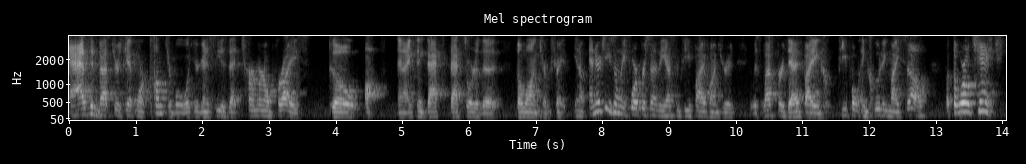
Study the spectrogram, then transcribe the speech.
as investors get more comfortable, what you're going to see is that terminal price go up. And I think that's that's sort of the the long-term trade. You know, energy is only 4% of the S&P 500. It was left for dead by inc- people, including myself, but the world changed.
